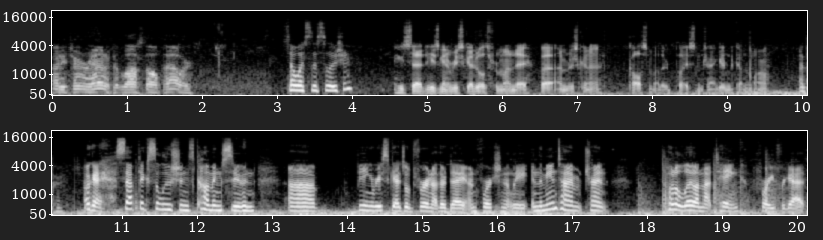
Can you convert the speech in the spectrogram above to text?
How do you turn around if it lost all power? So what's the solution? He said he's gonna reschedule us for Monday, but I'm just gonna call some other place and try and get him to come tomorrow. Okay. Okay, septic solutions coming soon. Uh, being rescheduled for another day, unfortunately. In the meantime, Trent, put a lid on that tank before you forget.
